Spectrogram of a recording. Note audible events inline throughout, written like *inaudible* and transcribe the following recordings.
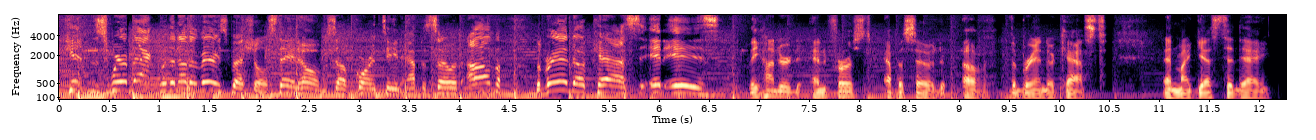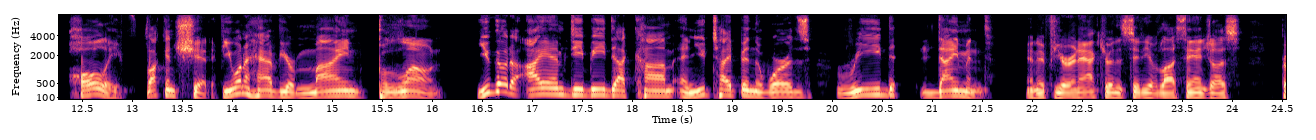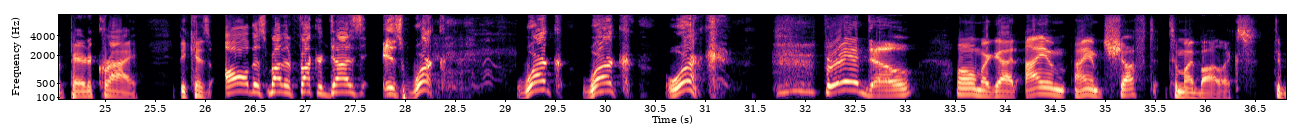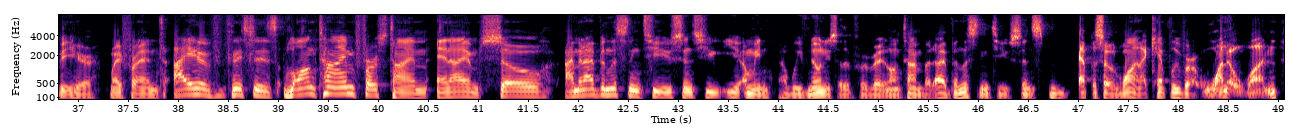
kittens. We're back with another very special stay at home self quarantine episode of the Brando Cast. It is the 101st episode of the Brando Cast. And my guest today, holy fucking shit. If you want to have your mind blown, you go to imdb.com and you type in the words Reed Diamond. And if you're an actor in the city of Los Angeles, prepare to cry because all this motherfucker does is work. Work, work, work. *laughs* Brando. Oh my God. I am I am chuffed to my bollocks to be here, my friend. I have this is long time, first time, and I am so I mean, I've been listening to you since you, you I mean, we've known each other for a very long time, but I've been listening to you since episode one. I can't believe we're at 101.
